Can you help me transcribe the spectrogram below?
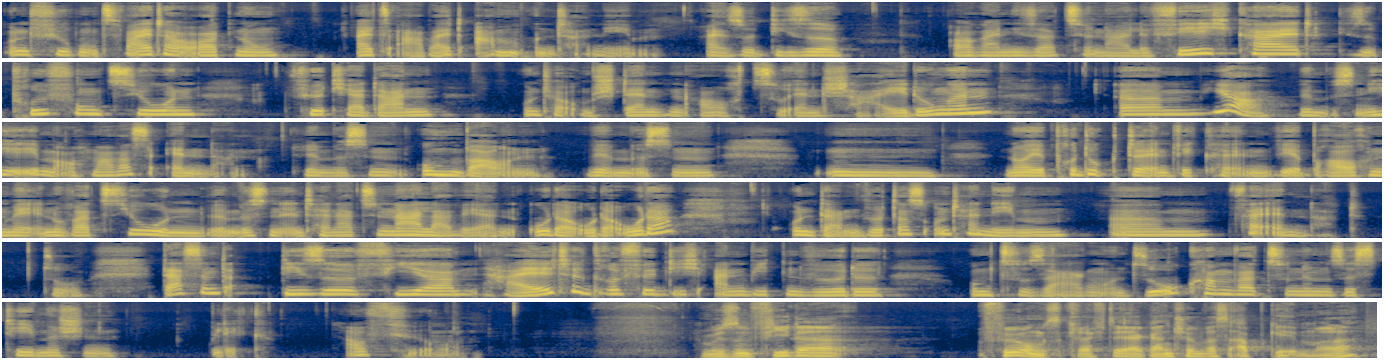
und Führung zweiter Ordnung als Arbeit am Unternehmen. Also diese organisationale Fähigkeit, diese Prüffunktion führt ja dann unter Umständen auch zu Entscheidungen. Ähm, ja, wir müssen hier eben auch mal was ändern. Wir müssen umbauen. Wir müssen mh, hm, neue Produkte entwickeln. Wir brauchen mehr Innovationen. Wir müssen internationaler werden. Oder, oder, oder und dann wird das Unternehmen ähm, verändert. So, das sind diese vier Haltegriffe, die ich anbieten würde, um zu sagen, und so kommen wir zu einem systemischen Blick auf Führung. Müssen viele Führungskräfte ja ganz schön was abgeben, oder?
